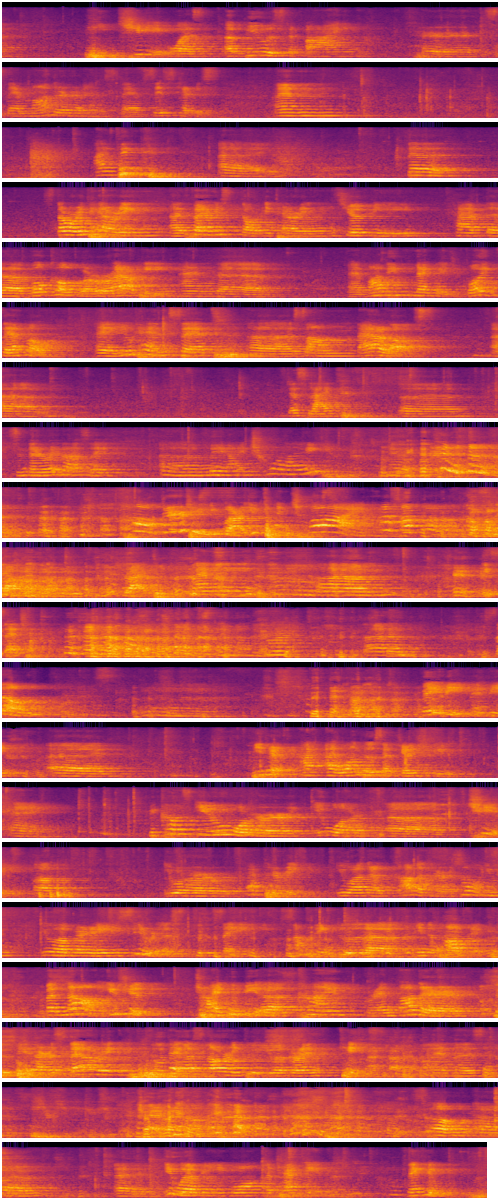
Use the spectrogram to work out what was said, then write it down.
he, she was abused by her stepmother and stepsisters. And I think uh, the storytelling, uh, fairy storytelling should be have the vocal variety and uh, body language. For example, uh, you can set uh, some dialogues, um, just like uh, Cinderella said, uh, may I try? How dirty you are, you can try. right? And um, etc. um, so, maybe, maybe, uh, Peter, I, I want to suggest you, uh, because you were you were uh, chief of your factory, you are the governor, so you you are very serious to say something to the in the public. But now you should try to be a kind grandmother to tell a story to tell a story to your grandkids and uh, say, so uh, uh, it will be more attractive. Thank you.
